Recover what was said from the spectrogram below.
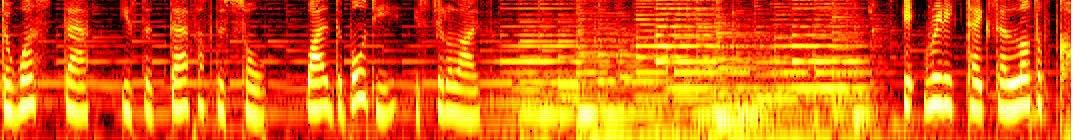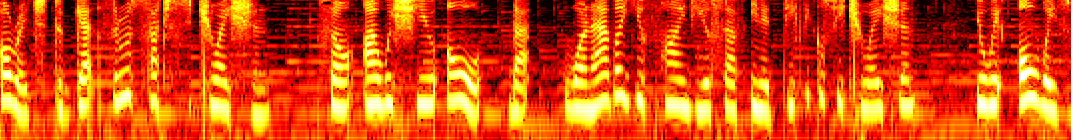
The worst death is the death of the soul, while the body is still alive. It really takes a lot of courage to get through such a situation. So I wish you all that whenever you find yourself in a difficult situation, you will always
